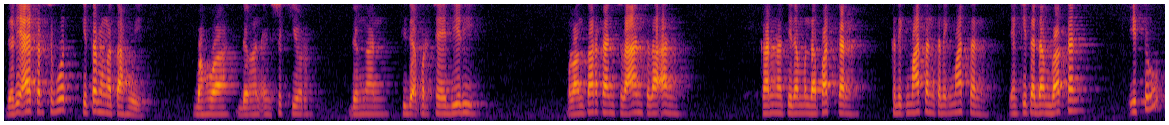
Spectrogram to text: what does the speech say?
Dari ayat tersebut kita mengetahui bahwa dengan insecure, dengan tidak percaya diri, melontarkan celaan-celaan karena tidak mendapatkan kenikmatan-kenikmatan yang kita dambakan itu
